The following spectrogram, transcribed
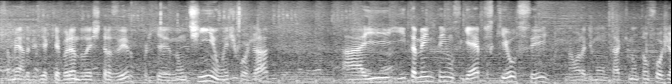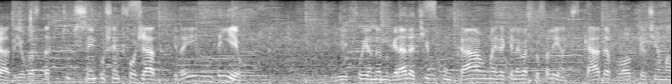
essa merda vivia quebrando o eixo traseiro, porque não tinha um eixo forjado. Aí, e também tem uns gaps que eu sei na hora de montar que não estão forjados, e eu gosto de dar tudo 100% forjado, porque daí não tem erro. E fui andando gradativo com o carro, mas é aquele negócio que eu falei antes, cada volta eu tinha uma,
